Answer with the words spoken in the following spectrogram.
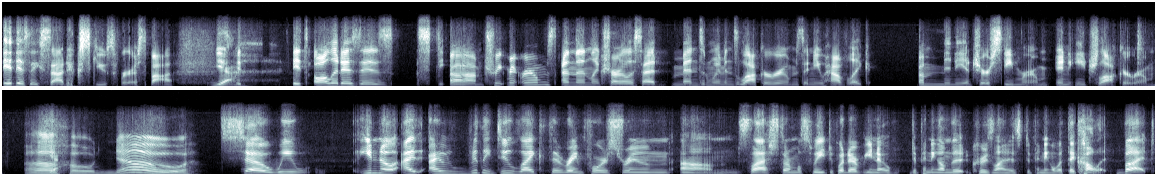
it is a sad excuse for a spa. yeah, it- It's all it is is st- um, treatment rooms, and then like Sharla said, men's and women's locker rooms, and you have like a miniature steam room in each locker room. Oh no. so we you know i i really do like the rainforest room um slash thermal suite whatever you know depending on the cruise line is depending on what they call it. But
